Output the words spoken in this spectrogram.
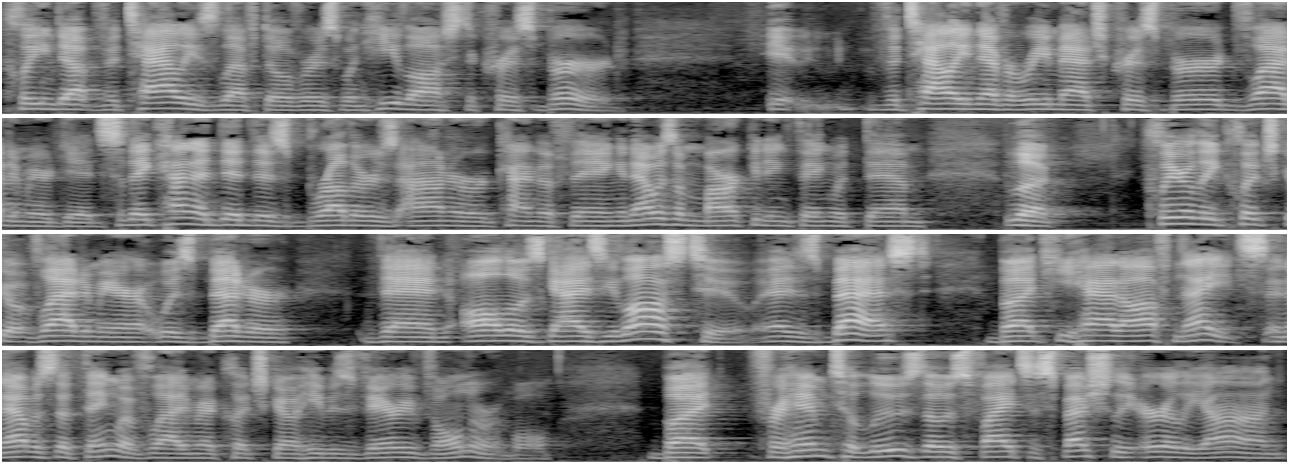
cleaned up Vitali's leftovers when he lost to Chris Byrd. It, Vitali never rematched Chris Byrd. Vladimir did. So they kind of did this brother's honor kind of thing. And that was a marketing thing with them. Look, clearly Klitschko, Vladimir was better than all those guys he lost to at his best, but he had off nights. And that was the thing with Vladimir Klitschko. He was very vulnerable. But for him to lose those fights, especially early on,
